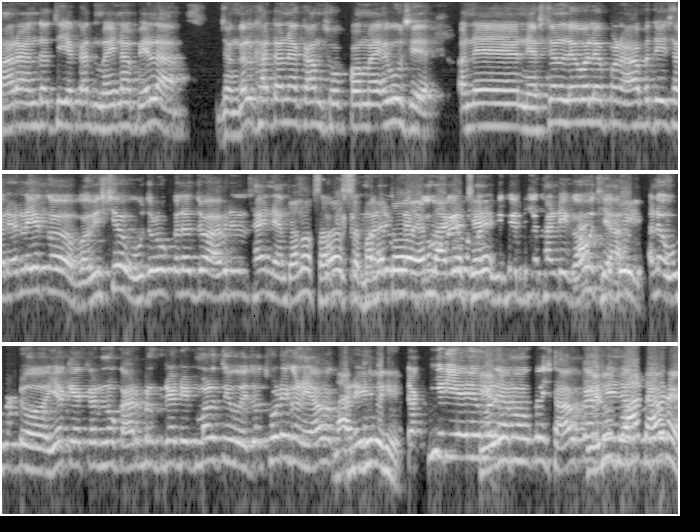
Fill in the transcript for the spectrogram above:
મારા અંદરથી એકાદ મહિના પહેલા જંગલ ખાતાના કામ સોંપવામાં આવ્યું છે અને નેશનલ લેવલે પણ આ બધી સારી એટલે એક ભવિષ્ય ઉજળો કદાચ જો આવી રીતે થાય ને ચલો સરસ. મને તો એમ લાગે છે બે ખાંડી ઘઉં થયા અને ઉલટો એક એકરનું કાર્બન ક્રેડિટ મળતી હોય તો થોડી ઘણી આવક ટકી રહી એવી મળે એમાં કોઈ સાવકાર વાત આવે ને,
